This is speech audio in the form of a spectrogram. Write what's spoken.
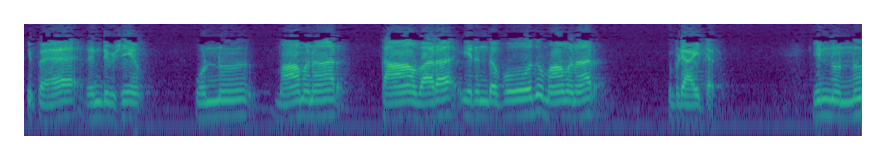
இப்ப ரெண்டு விஷயம். ஒண்ணு மாமனார் தான் வர இருந்த போது மாமனார் இப்படி ஆயிட்டார். இன்னொன்னு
